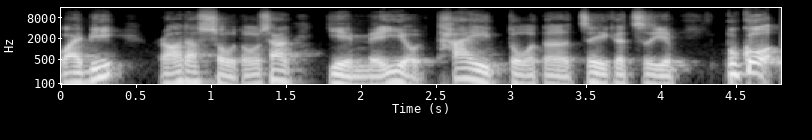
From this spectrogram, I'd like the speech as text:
YB，然后他手头上也没有太多的这个资源。不过，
